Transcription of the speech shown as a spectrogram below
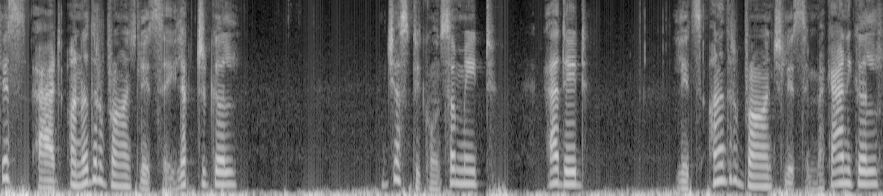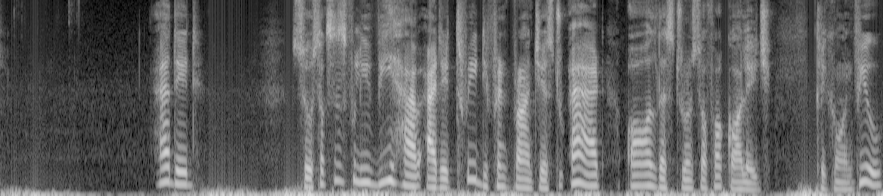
Let's add another branch. Let's say electrical. Just click on submit. Added. Let's another branch. Let's say mechanical. Added so successfully we have added three different branches to add all the students of our college. Click on view.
